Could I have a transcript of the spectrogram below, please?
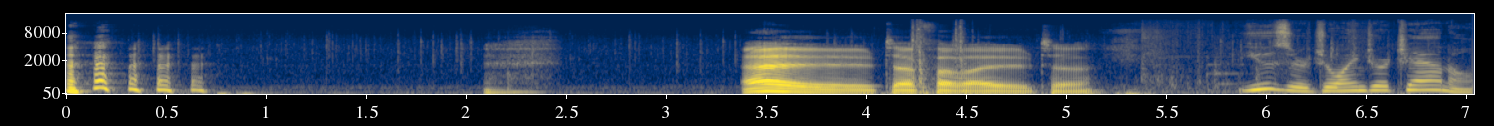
Alter Verwalter. User joined your channel.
